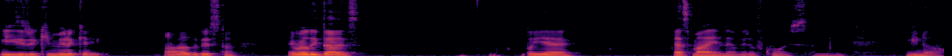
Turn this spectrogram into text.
easier to communicate, all of this stuff. It really does. But yeah, that's my end of it, of course. I mean, you know,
